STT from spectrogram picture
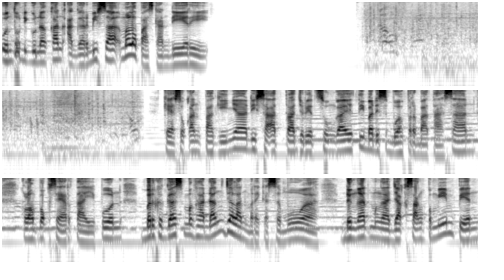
untuk digunakan agar bisa melepaskan diri. Keesokan paginya di saat prajurit Sungai tiba di sebuah perbatasan, kelompok Sertai pun bergegas menghadang jalan mereka semua dengan mengajak sang pemimpin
